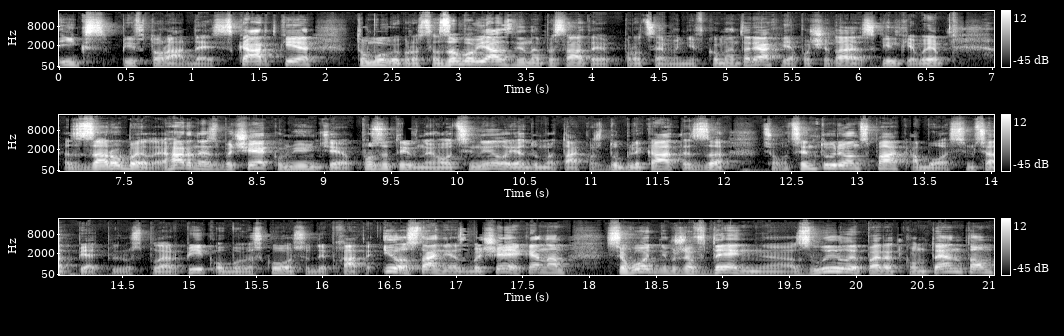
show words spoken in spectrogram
x півтора десь з картки. Тому ви просто зобов'язані написати про це мені в коментарях. Я почитаю, скільки ви заробили. Гарне СБЧ, ком'юніті позитивно його оцінило. Я думаю, також дублікати з цього Centurion Pack або 75 плюс Player Peak обов'язково сюди пхати. І останнє СБЧ, яке нам сьогодні вже в день е, злили перед контентом.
